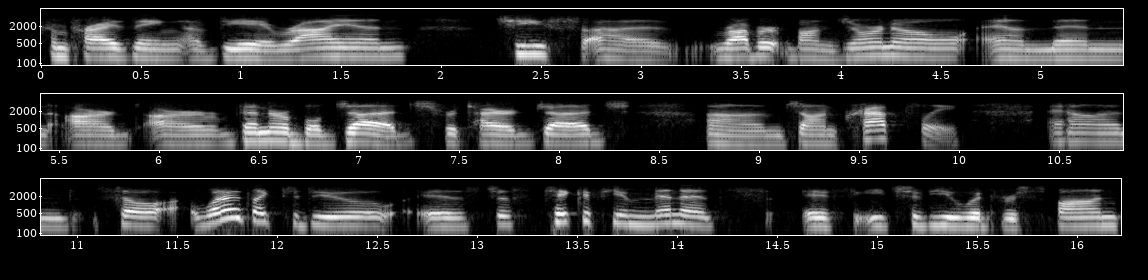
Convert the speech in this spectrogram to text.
comprising of DA Ryan, Chief uh, Robert Bongiorno, and then our, our venerable judge, retired judge, um, John Cratsley. And so what I'd like to do is just take a few minutes if each of you would respond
